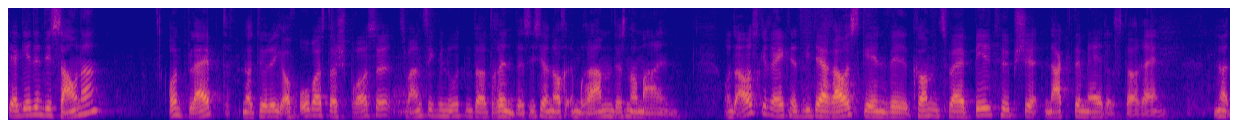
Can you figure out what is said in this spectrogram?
der geht in die Sauna und bleibt natürlich auf oberster Sprosse 20 Minuten da drin. Das ist ja noch im Rahmen des Normalen. Und ausgerechnet, wie der rausgehen will, kommen zwei bildhübsche, nackte Mädels da rein. Na,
